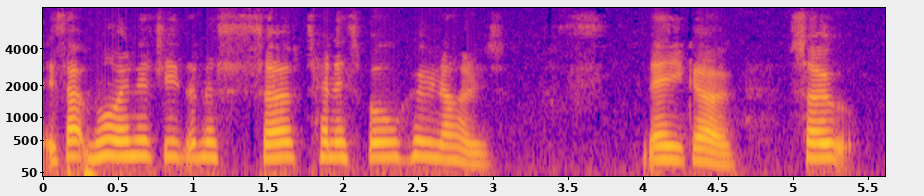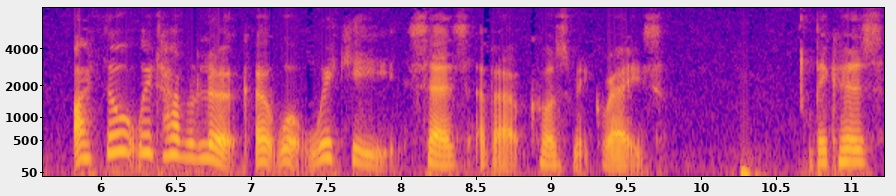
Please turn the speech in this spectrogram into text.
Is that more energy than a serve tennis ball? Who knows? There you go. So I thought we'd have a look at what Wiki says about cosmic rays. Because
